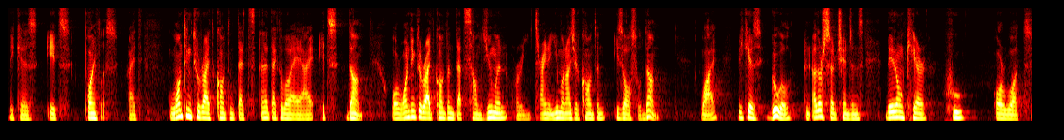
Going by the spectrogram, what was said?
because it's pointless, right? Wanting to write content that's undetectable AI, it's dumb. Or wanting to write content that sounds human or trying to humanize your content is also dumb. Why? Because Google and other search engines, they don't care who or what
